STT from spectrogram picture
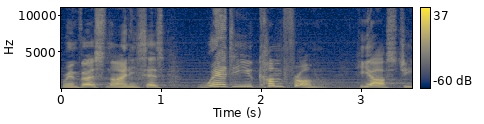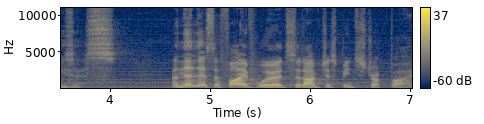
We're in verse 9. He says, Where do you come from? He asked Jesus. And then there's the five words that I've just been struck by.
